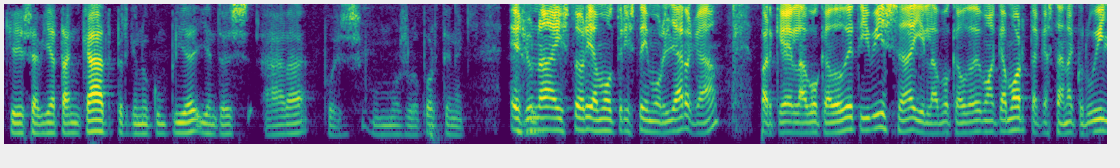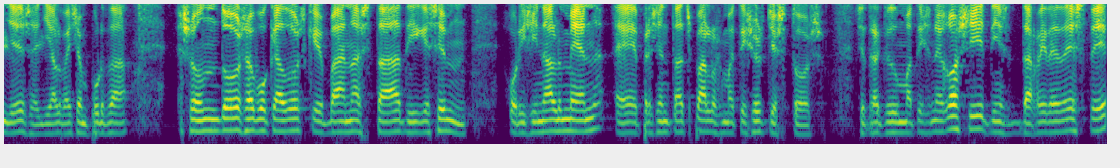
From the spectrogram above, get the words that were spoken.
que s'havia tancat perquè no complia i entonces ara pues, mos lo porten aquí. És una història molt trista i molt llarga, perquè l'abocador de Tivissa i l'abocador de Macamorta, que estan a Cruïlles, allí al Baix Empordà, són dos abocadors que van estar, diguéssim, originalment eh, presentats per els mateixos gestors. Se tracta d'un mateix negoci, dins darrere d'este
